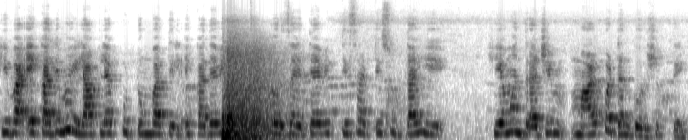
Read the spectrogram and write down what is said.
किंवा एखादी महिला आपल्या कुटुंबातील एखाद्या व्यक्तीचं कर्ज आहे त्या व्यक्तीसाठी सुद्धा ही ही मंत्राची माळ पठण करू शकते.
